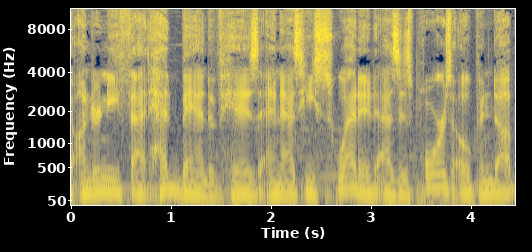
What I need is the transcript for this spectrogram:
underneath that headband of his, and as he sweated, as his pores opened up,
